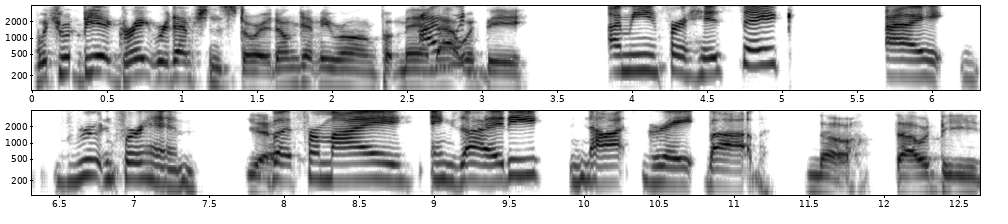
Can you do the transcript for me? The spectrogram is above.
Which would be a great redemption story. Don't get me wrong, but man, I that would, would be. I mean, for his sake, I rooting for him. Yeah. But for my anxiety, not great, Bob. No, that would be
